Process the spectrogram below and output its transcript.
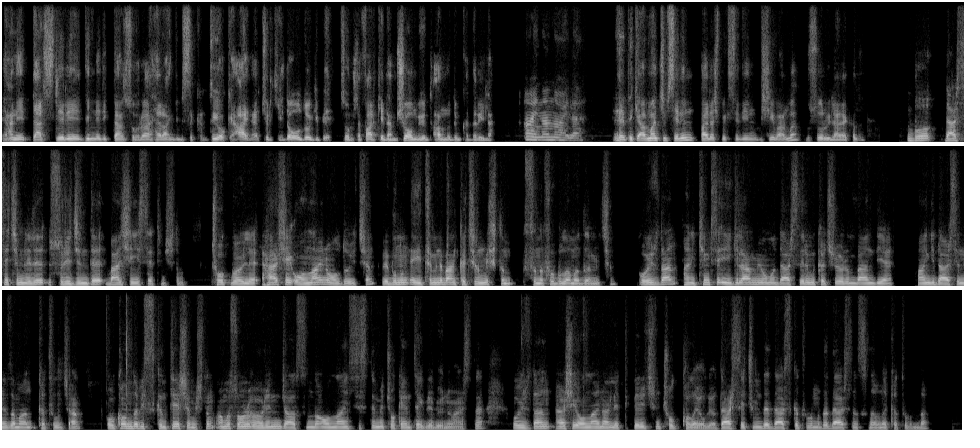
Yani dersleri dinledikten sonra herhangi bir sıkıntı yok. Yani aynen Türkiye'de olduğu gibi sonuçta fark eden bir şey olmuyor anladığım kadarıyla. Aynen öyle. Ee, peki Armanç'ım senin paylaşmak istediğin bir şey var mı bu soruyla alakalı? Bu ders seçimleri sürecinde ben şey hissetmiştim çok böyle her şey online olduğu için ve bunun eğitimini ben kaçırmıştım sınıfı bulamadığım için. O yüzden hani kimse ilgilenmiyor mu, derslerimi kaçırıyorum ben diye hangi derse ne zaman katılacağım. O konuda bir sıkıntı yaşamıştım ama sonra öğrenince aslında online sistemi çok entegre bir üniversite. O yüzden her şeyi online hallettikleri için çok kolay oluyor. Ders seçiminde, ders katılımı da dersin sınavına katılımda.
